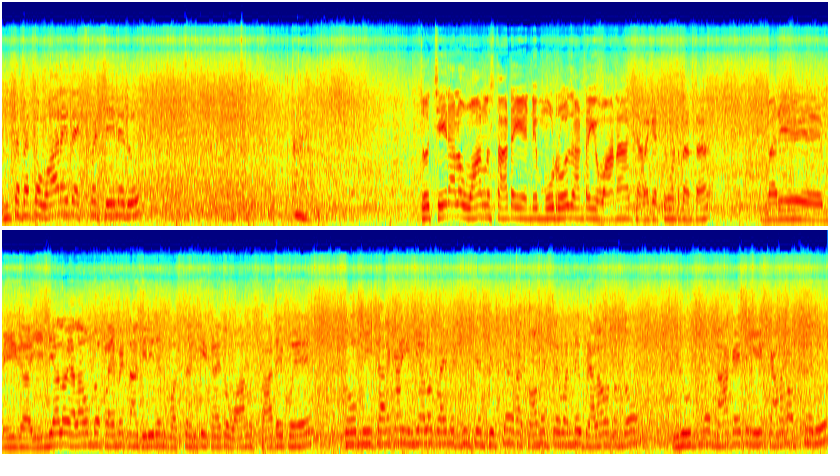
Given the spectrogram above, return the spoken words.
ఎంత పెద్ద వారైతే ఎక్స్పెక్ట్ చేయలేదు. సో చీరాలో వానలు స్టార్ట్ అయ్యండి. మూడు రోజులు అంట ఈ వాన. చాలా గట్టిగా ఉంటుందంట. మరి మీకు ఇండియాలో ఎలా ఉందో క్లైమేట్ నాకు తెలియదండి. ప్రస్తుతానికి ఇక్కడైతే వానలు స్టార్ట్ అయిపోయాయి. సో మీ కనుక ఇండియాలో క్లైమేట్ గురించి అని చెప్తే నాకు కామెంట్స్ ఇవ్వండి. ఇప్పుడు ఎలా ఉంటుందో ఈ రోజుల్లో నాకైతే ఏం కనబడట్లేదు.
